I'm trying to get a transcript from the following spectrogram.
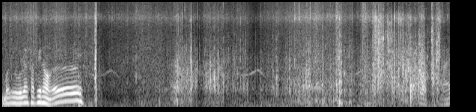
หมออยู่เลยครับพี่น้อง เอ้ยปวดหาย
